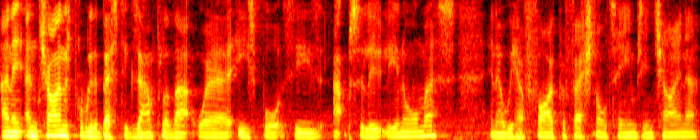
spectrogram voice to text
and and China's probably the best example of that, where esports is absolutely enormous. You know, we have five professional teams in China.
